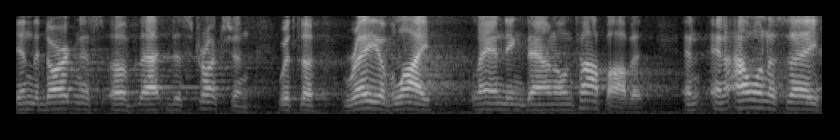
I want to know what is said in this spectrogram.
in the darkness of that destruction with the ray of light landing down on top of it. And, and I want to say,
